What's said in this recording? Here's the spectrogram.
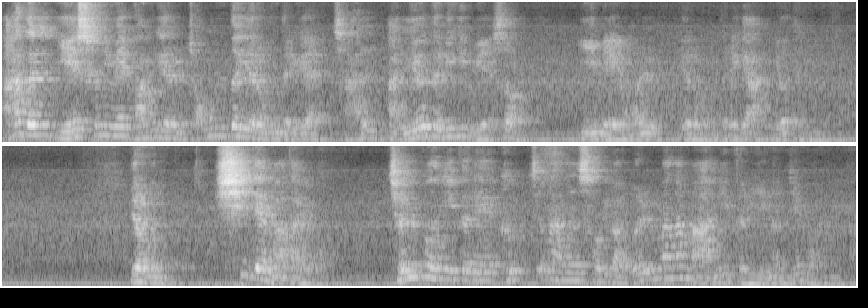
아들 예수님의 관계를 조금 더 여러분들에게 잘 알려드리기 위해서 이 내용을 여러분들에게 알려드립니다. 여러분, 시대마다요, 젊은이들의 걱정하는 소리가 얼마나 많이 들리는지 모릅니다.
